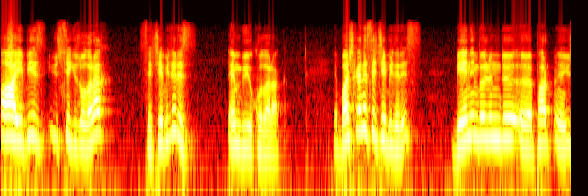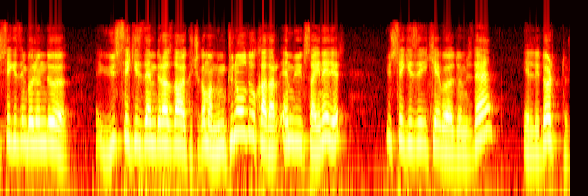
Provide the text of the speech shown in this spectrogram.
A'yı biz 108 olarak seçebiliriz en büyük olarak. E başka ne seçebiliriz? B'nin bölündüğü, e, 108'in bölündüğü 108'den biraz daha küçük ama mümkün olduğu kadar en büyük sayı nedir? 108'i 2'ye böldüğümüzde 54'tür.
